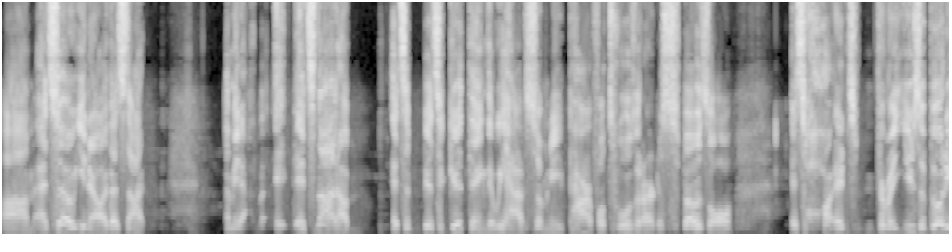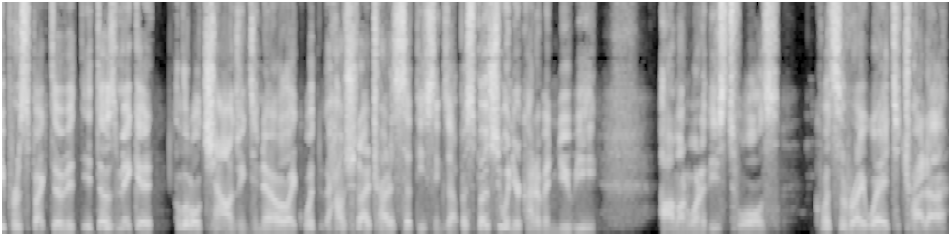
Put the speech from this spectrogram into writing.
Um, and so, you know, that's not. I mean, it, it's not a. It's a. It's a good thing that we have so many powerful tools at our disposal. It's hard. It's from a usability perspective. It, it does make it a little challenging to know, like, what. How should I try to set these things up, especially when you're kind of a newbie um, on one of these tools. What's the right way to try to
